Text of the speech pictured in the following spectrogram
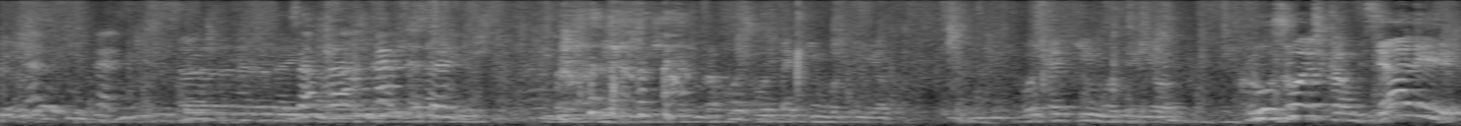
идешь. И- Проходишь вот таким вот ее. Вот таким вот ее кружочком взяли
